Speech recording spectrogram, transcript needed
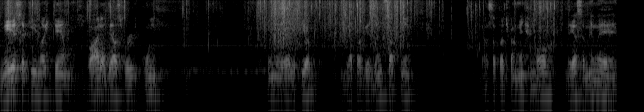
Nesse aqui nós temos várias delas flor de cunho. Tem moeda aqui, ó. Dá para ver dentro do saquinho. Essa praticamente nova. Essa mesmo é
